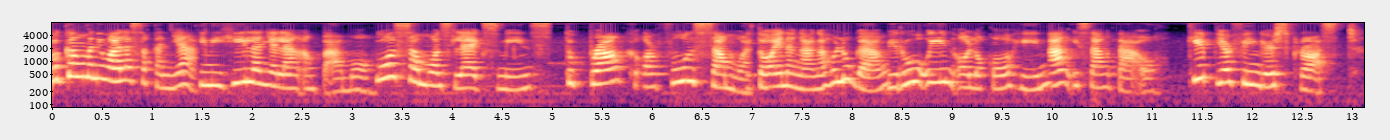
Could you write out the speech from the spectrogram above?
Huwag kang maniwala sa kanya. Hinihila niya lang ang paa mo. Pull someone's legs means to prank or fool someone. Ito ay nangangahulugang biruin o lokohin ang isang tao. Keep your fingers crossed.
